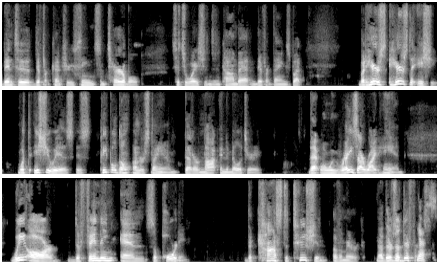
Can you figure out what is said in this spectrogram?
been to different countries, seen some terrible situations in combat and different things, but but here's here's the issue. What the issue is is people don't understand that are not in the military that when we raise our right hand, we are defending and supporting the Constitution of America. Now, there's a difference. Yes.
